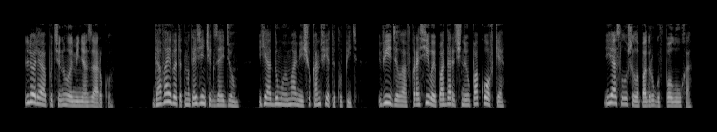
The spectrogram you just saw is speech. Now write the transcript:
Лёля потянула меня за руку. «Давай в этот магазинчик зайдем. Я думаю, маме еще конфеты купить. Видела в красивой подарочной упаковке». Я слушала подругу в полуха.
